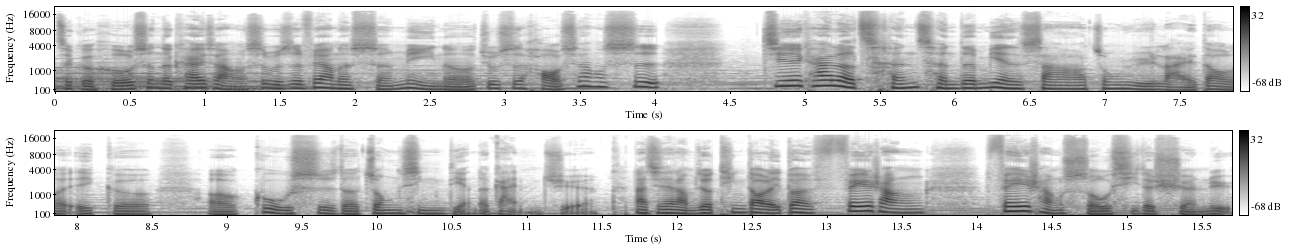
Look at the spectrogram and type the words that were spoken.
这个和声的开场是不是非常的神秘呢？就是好像是揭开了层层的面纱，终于来到了一个呃故事的中心点的感觉。那接下来我们就听到了一段非常非常熟悉的旋律。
